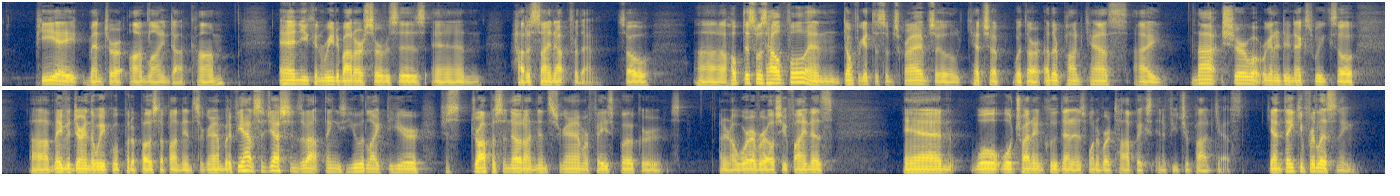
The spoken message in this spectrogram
pamentoronline.com, and you can read about our services and how to sign up for them. So, uh, hope this was helpful, and don't forget to subscribe so you'll catch up with our other podcasts. I'm not sure what we're going to do next week, so uh, maybe during the week we'll put a post up on Instagram. But if you have suggestions about things you would like to hear, just drop us a note on Instagram or Facebook or I don't know wherever else you find us, and we'll we'll try to include that as one of our topics in a future podcast. Again, thank you for listening.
